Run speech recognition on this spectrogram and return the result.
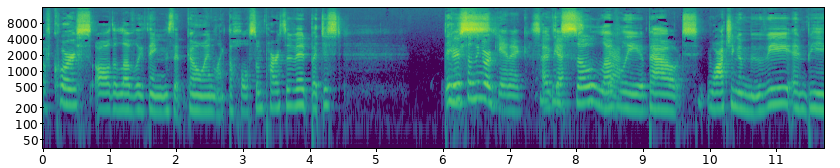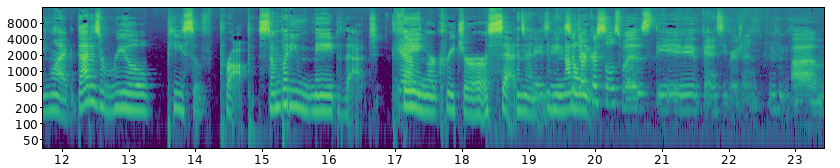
of course, all the lovely things that go in, like the wholesome parts of it, but just There's something organic. I something guess. so lovely about watching a movie and being like, that is a real piece of prop. Somebody made that Yeah. thing or creature or set. and then, Crazy. I mean, not so only Dark Crystals was the fantasy version. Mm-hmm. Um,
